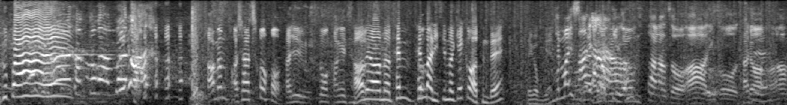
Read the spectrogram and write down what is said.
굿바이. 각도가 안 맞아. 다음엔 다시 하죠 다시 그동안 강해진다 다음에 하면 템 템만 있으면 깰 것 같은데. 내가 보기엔. 템만 있으면 맞아. 이거 스타라서 아 이거 다시 제가 해. 아,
